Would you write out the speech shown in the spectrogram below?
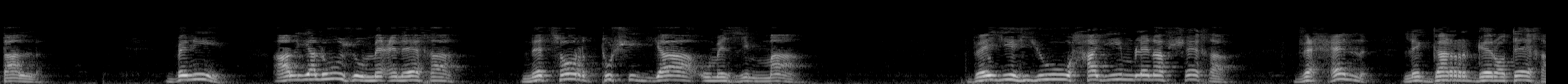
טל. בני, אל ילוזו מעיניך, נצור תושייה ומזימה. ויהיו חיים לנפשך, וכן לגרגרותיך.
